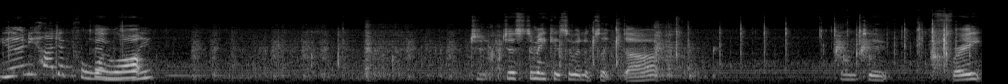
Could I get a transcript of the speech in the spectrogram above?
You only had him for Tell one night just to make it so it looks like that. One, two, three.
